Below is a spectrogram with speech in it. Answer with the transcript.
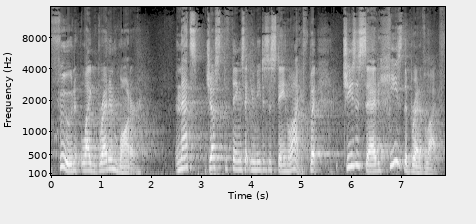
food like bread and water. And that's just the things that you need to sustain life. But Jesus said He's the bread of life.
